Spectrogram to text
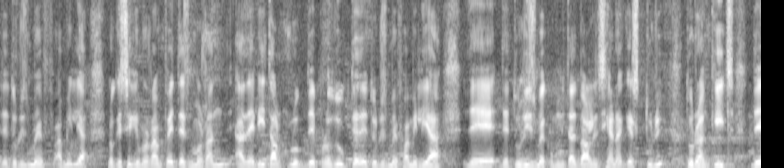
de turisme familiar, el que sí que ens han fet és ens han adherit al club de producte de turisme familiar de, de turisme Comunitat Valenciana, que és Turanquits. De,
